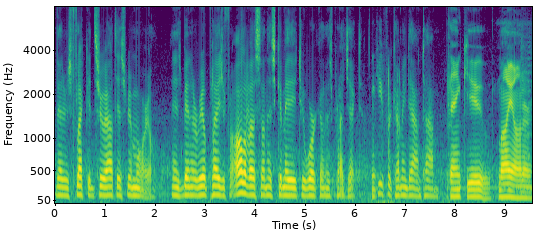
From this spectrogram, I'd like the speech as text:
that is reflected throughout this memorial. And it's been a real pleasure for all of us on this committee to work on this project. Thank you for coming down, Tom. Thank you. My honor.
